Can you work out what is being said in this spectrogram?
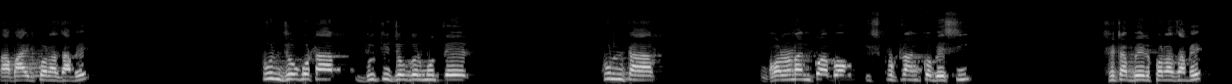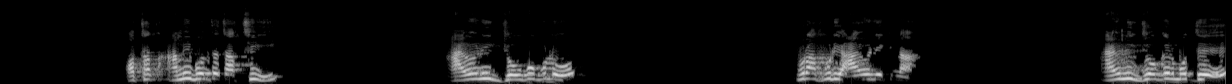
তা বাইর করা যাবে। কোন যৌগটা দুটি যৌগের মধ্যে কোনটার গলনাঙ্ক এবং স্ফুটনাঙ্ক বেশি, সেটা বের করা যাবে। অর্থাৎ আমি বলতে চাচ্ছি, আয়নিক যৌগগুলো পুরাপুরি আয়নিক না। আয়নিক যৌগের মধ্যে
